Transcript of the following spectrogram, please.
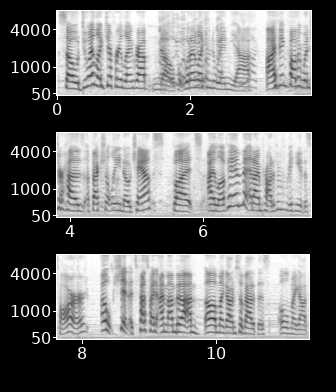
so do I like Jeffrey Landgrab? No. But would I like him to win? Yeah. I think Father Winter has affectionately no chance, but I love him, and I'm proud of him for making it this far. Oh, shit. It's past my... I'm, I'm, I'm... Oh, my God. I'm so bad at this. Oh, my God.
